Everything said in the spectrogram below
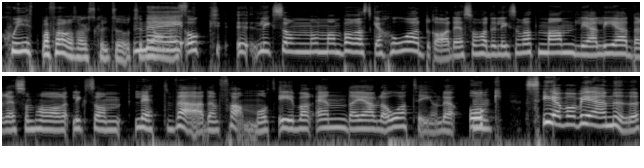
skitbra företagskultur Nej och eh, liksom om man bara ska hårdra det så har det liksom varit manliga ledare som har liksom lett världen framåt i varenda jävla årtionde. Och se var vi är nu.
